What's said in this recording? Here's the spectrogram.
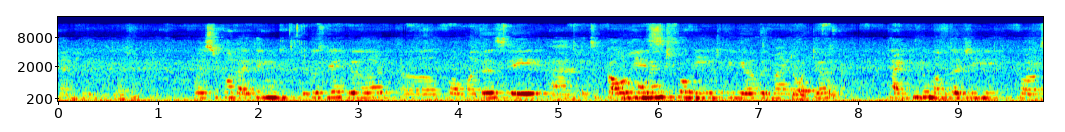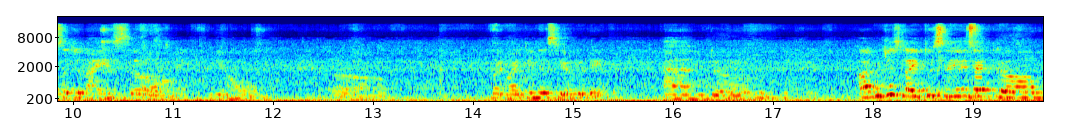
Thank you, Rajan. First of all, I think because we are here uh, for Mother's Day and it's a proud Yes. moment for me to be here with my daughter. Thank you to Mamta ji for such a nice, uh, you know, uh, for inviting us here today. And uh, I would just like to say that um,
